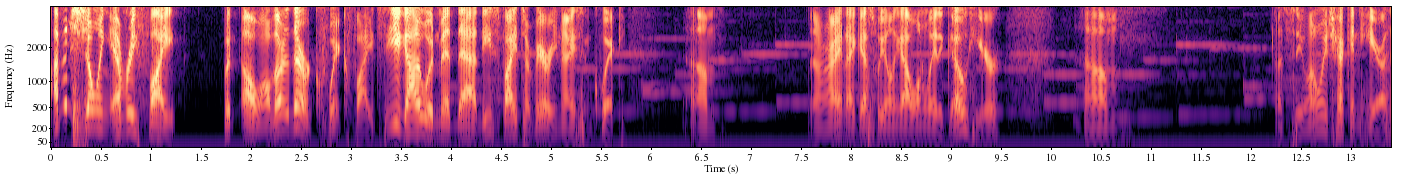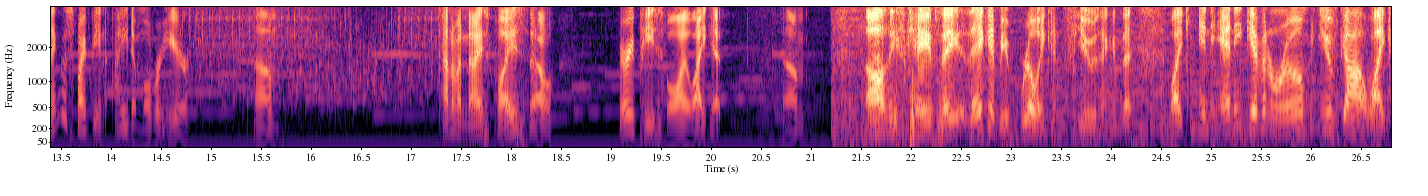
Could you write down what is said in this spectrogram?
I've been showing every fight, but oh well, they're, they're quick fights. You got to admit that. These fights are very nice and quick. Um, all right, I guess we only got one way to go here. Um, let's see, why don't we check in here? I think this might be an item over here. Um, kind of a nice place, though. Very peaceful, I like it. Um, Oh, these caves, they, they can be really confusing. Like, in any given room, you've got, like,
